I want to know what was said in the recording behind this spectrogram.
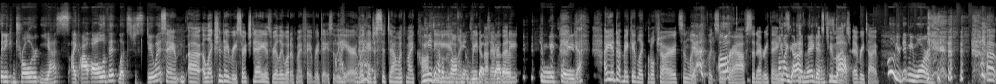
city controller yes like all of it let's just do it. Same uh, election day research day is really one of my favorite days of the I year. Bet. like i just sit down with my coffee we need to have a coffee and, like, and read about together. everybody. Can we please? Yeah i end up making like little charts and like like some oh. graphs and everything. Oh my it's, god it's, megan it's too stop. much every time. Oh you're getting me warm uh,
